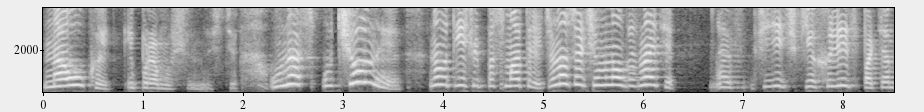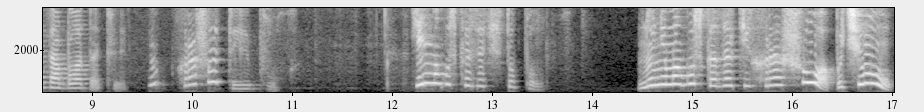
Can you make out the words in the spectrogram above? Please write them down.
наукой и промышленностью. У нас ученые, ну вот если посмотреть, у нас очень много, знаете, э, физических лиц, патентообладателей. Ну, хорошо это или плохо? Я не могу сказать, что плохо. Но не могу сказать и хорошо. Почему?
